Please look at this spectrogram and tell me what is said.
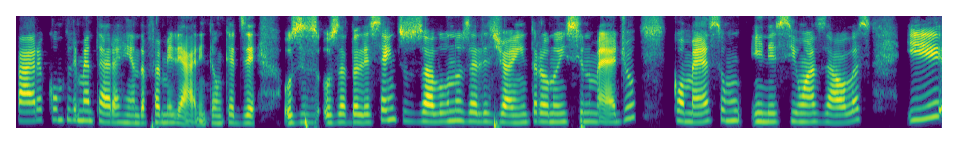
para complementar a renda familiar. Então, quer dizer, os, os adolescentes, os alunos, eles já entram no ensino médio, começam, iniciam as aulas e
